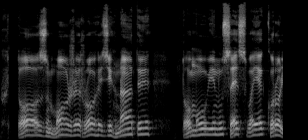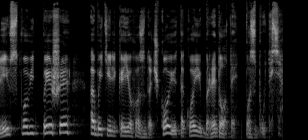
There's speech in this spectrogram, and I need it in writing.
хто зможе роги зігнати, тому він усе своє королівство відпише, аби тільки його з дочкою такої бредоти позбутися.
